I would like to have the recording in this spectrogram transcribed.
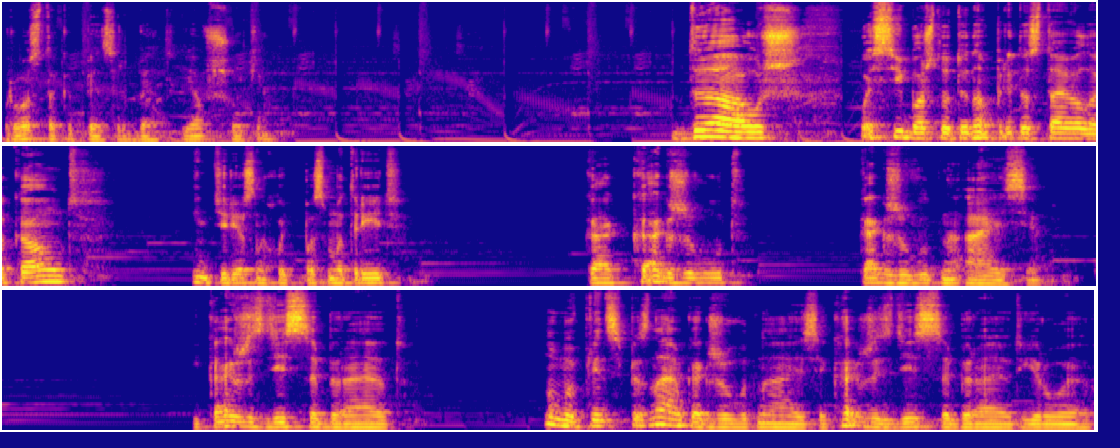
Просто капец, ребят, я в шоке. Да уж, спасибо, что ты нам предоставил аккаунт. Интересно хоть посмотреть, как, как живут как живут на Айсе. И как же здесь собирают... Ну, мы, в принципе, знаем, как живут на Айсе. Как же здесь собирают героев.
